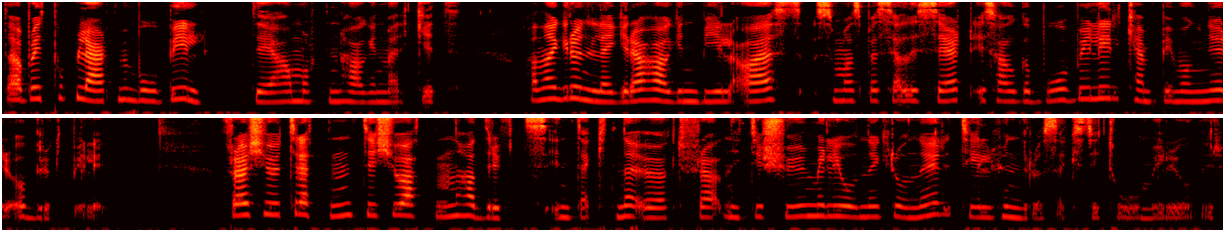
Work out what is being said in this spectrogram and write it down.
Det har blitt populært med bobil, det har Morten Hagen merket. Han er grunnlegger av Hagen Bil AS, som er spesialisert i salg av bobiler, campingvogner og bruktbiler. Fra 2013 til 2018 har driftsinntektene økt fra 97 millioner kroner til 162 millioner.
